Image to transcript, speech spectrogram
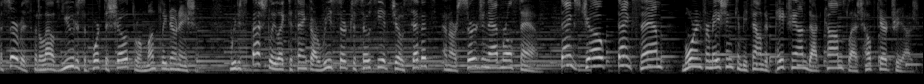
a service that allows you to support the show through a monthly donation. We'd especially like to thank our research associate Joe Sevitz and our Surgeon Admiral Sam. Thanks, Joe. Thanks, Sam. More information can be found at patreon.com slash healthcaretriage.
